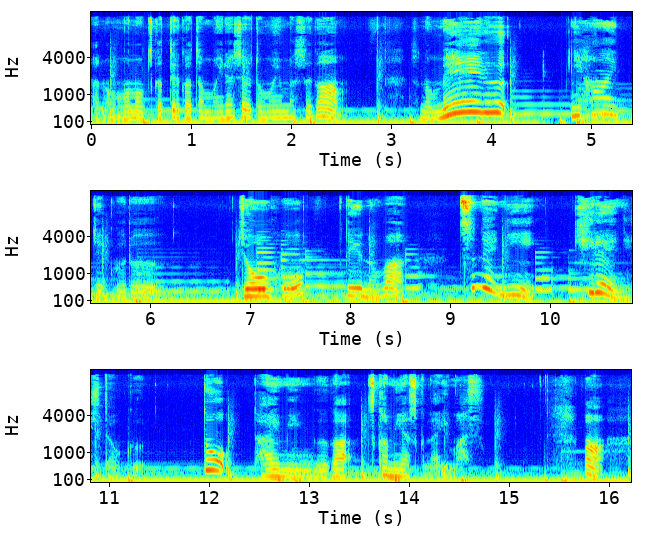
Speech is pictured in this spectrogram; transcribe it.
あのものを使ってる方もいらっしゃると思いますがそのメールに入ってくる情報っていうのは常にきれいにしておくとタイミングがつかみやすくなります。まあ、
